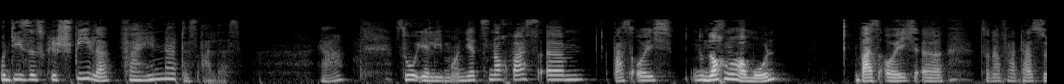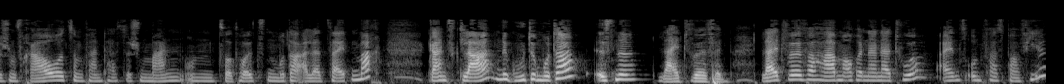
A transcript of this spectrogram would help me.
Und dieses Gespiele verhindert das alles. Ja, so ihr Lieben. Und jetzt noch was, ähm, was euch, noch ein Hormon, was euch äh, zu einer fantastischen Frau, zum fantastischen Mann und zur tollsten Mutter aller Zeiten macht. Ganz klar, eine gute Mutter ist eine Leitwölfin. Leitwölfe haben auch in der Natur eins unfassbar viel.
